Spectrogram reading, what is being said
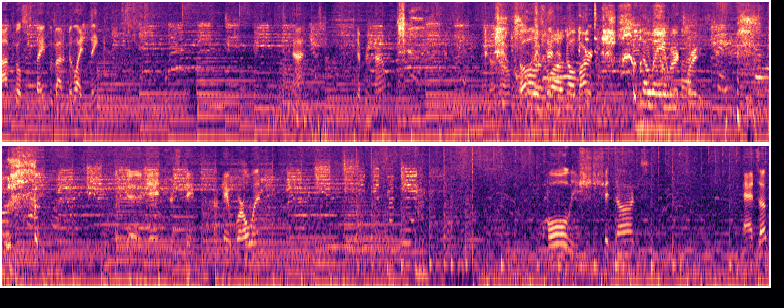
Optical sight about a middle, I think. Not different now. I don't know. Oh, shit, no mark. No way. No we're mark for it. Whirlwind. Holy shit, dogs. Adds up.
